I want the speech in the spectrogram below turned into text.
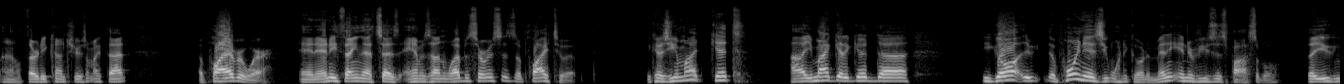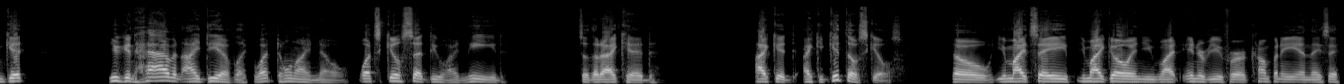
i don't know 30 countries or something like that. Apply everywhere and anything that says amazon web services apply to it because you might get uh, you might get a good uh, you go the point is you want to go to many interviews as possible so you can get you can have an idea of like what don't I know? What skill set do I need so that I could I could I could get those skills. So you might say you might go and you might interview for a company and they say,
